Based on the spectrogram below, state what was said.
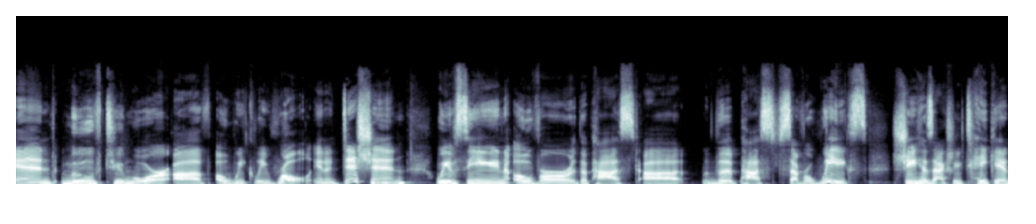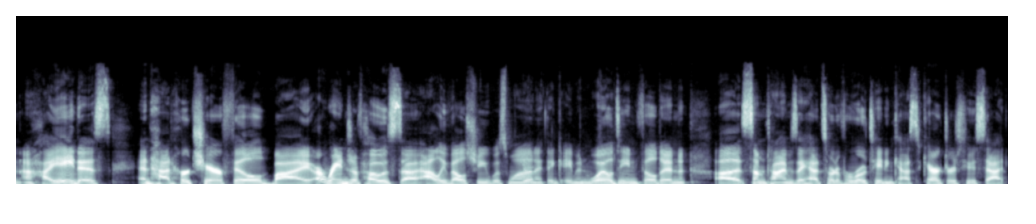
and move to more of a weekly role. In addition, we have seen over the past uh, the past several weeks, she has actually taken a hiatus and had her chair filled by a range of hosts. Uh, Ali Velshi was one. Yeah. I think Ayman Mohyeldin filled in. Uh, sometimes they had sort of a rotating cast of characters who sat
